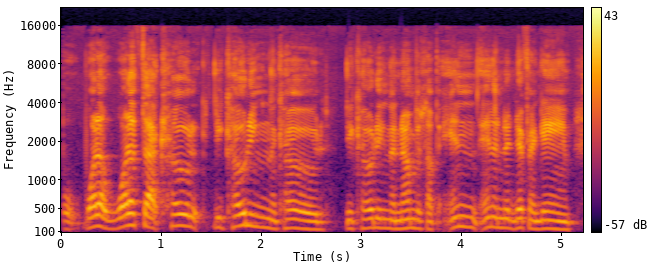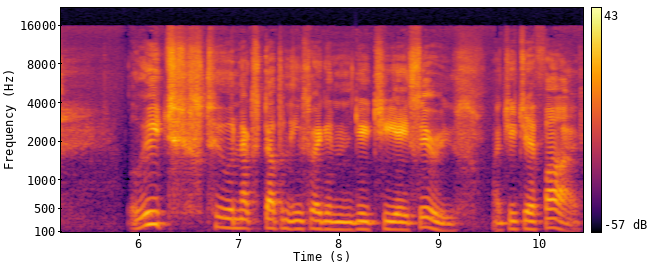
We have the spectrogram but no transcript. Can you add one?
But what if, what if that code, decoding the code, decoding the numbers stuff in, in a different game, leads to the next step in the Easter egg in GTA series, like GTA 5.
